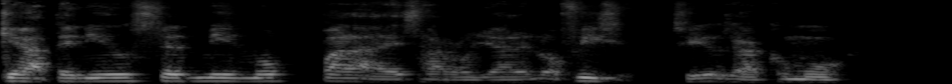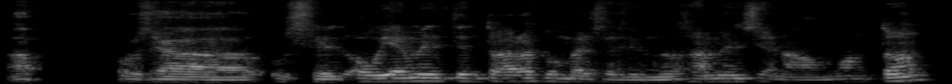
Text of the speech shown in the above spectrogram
que ha tenido usted mismo para desarrollar el oficio? ¿Sí? O sea, como, o sea, usted obviamente en toda la conversación nos ha mencionado un montón,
